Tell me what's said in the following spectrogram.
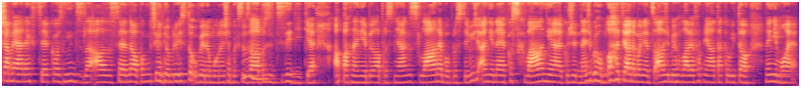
říkám, já nechci jako znít zle, ale zase naopak mi přijde dobrý, že si to uvědomuji, než abych si vzala Mhm. prostě cizí dítě a pak na něj byla prostě nějak zlá, nebo prostě víš, ani ne jako schválně, jako že ne, že bych ho mlátila nebo něco, ale že bych v hlavě měla takový to, není moje.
